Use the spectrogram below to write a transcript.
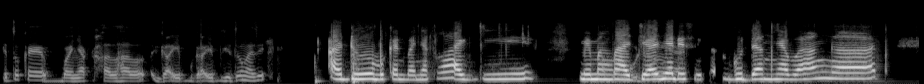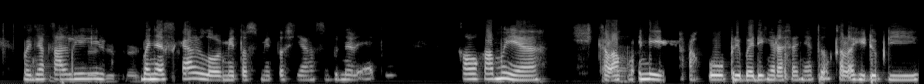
Itu kayak banyak hal-hal gaib-gaib gitu gak sih? Aduh, bukan banyak lagi. Memang Apa rajanya di situ gudangnya banget. Banyak oh, kali, gitu, gitu. banyak sekali loh mitos-mitos yang sebenarnya itu. Kalau kamu ya, kalau aku ini, aku pribadi ngerasanya tuh kalau hidup di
